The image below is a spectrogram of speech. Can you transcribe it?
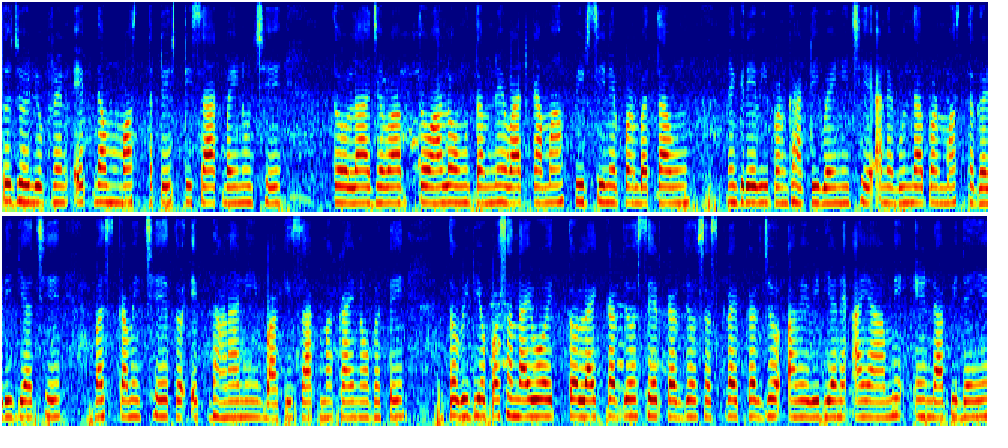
તો જોઈ લો ફ્રેન્ડ એકદમ મસ્ત ટેસ્ટી શાક બન્યું છે. તો લાજવાબ. તો હાલો હું તમને વાટકામાં પીરસીને પણ બતાવું ને ગ્રેવી પણ ઘાટી બની છે અને ગુંદા પણ મસ્ત ગળી ગયા છે. બસ કમી છે તો એક ધાણાની બાકી શાકમાં કાંઈ ન ઘટે. તો વીડિયો પસંદ આવ્યો હોય તો લાઈક કરજો, શેર કરજો, સબસ્ક્રાઈબ કરજો. હવે વિડીયોને અહીંયા અમે એન્ડ આપી દઈએ.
